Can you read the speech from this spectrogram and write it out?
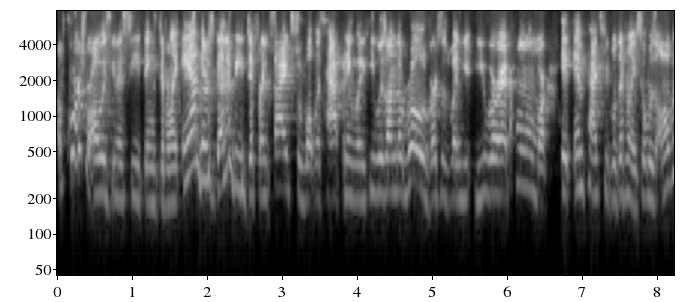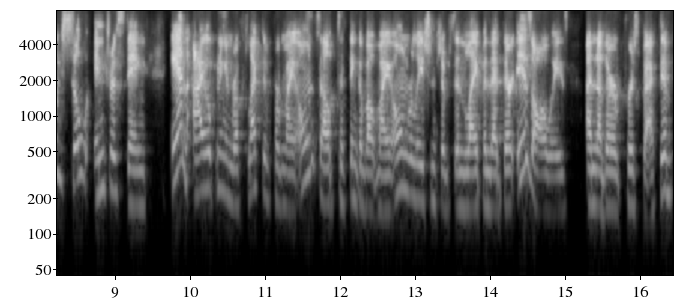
of course, we're always going to see things differently. And there's going to be different sides to what was happening when he was on the road versus when you, you were at home, or it impacts people differently. So it was always so interesting and eye opening and reflective for my own self to think about my own relationships in life and that there is always another perspective.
